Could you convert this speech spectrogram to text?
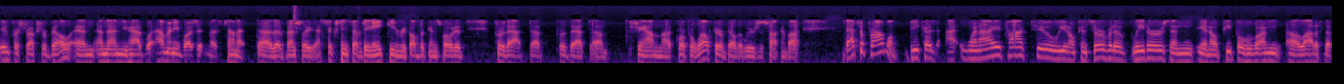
infrastructure bill, and and then you had what? How many was it in the Senate uh, that eventually uh, 16, 17, 18 Republicans voted for that uh, for that um, sham uh, corporate welfare bill that we were just talking about. That's a problem because I, when I talk to you know conservative leaders and you know people who run a lot of the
